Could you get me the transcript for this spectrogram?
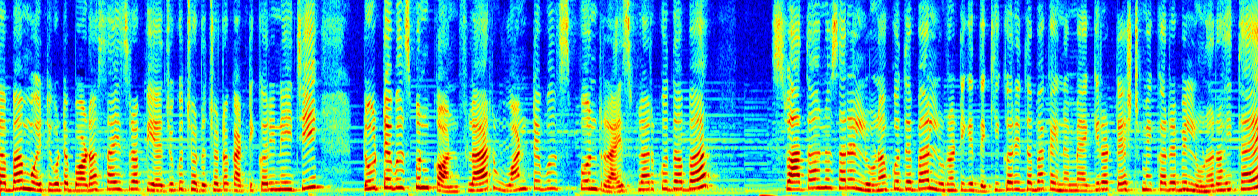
ଦେବା ମୁଁ ଏଠି ଗୋଟେ ବଡ଼ ସାଇଜ୍ର ପିଆଜକୁ ଛୋଟ ଛୋଟ କାଟି କରି ନେଇଛି two tablespoon cornflour one tablespoon rice ଫ୍ଲାୱାରକୁ ଦେବା ସ୍ୱାଦ ଅନୁସାରେ ଲୁଣକୁ ଦେବା ଲୁଣ ଟିକେ ଦେଖିକରି ଦେବା କାହିଁକିନା ମ୍ୟାଗିର ଟେଷ୍ଟ ମେକରରେ ବି ଲୁଣ ରହିଥାଏ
